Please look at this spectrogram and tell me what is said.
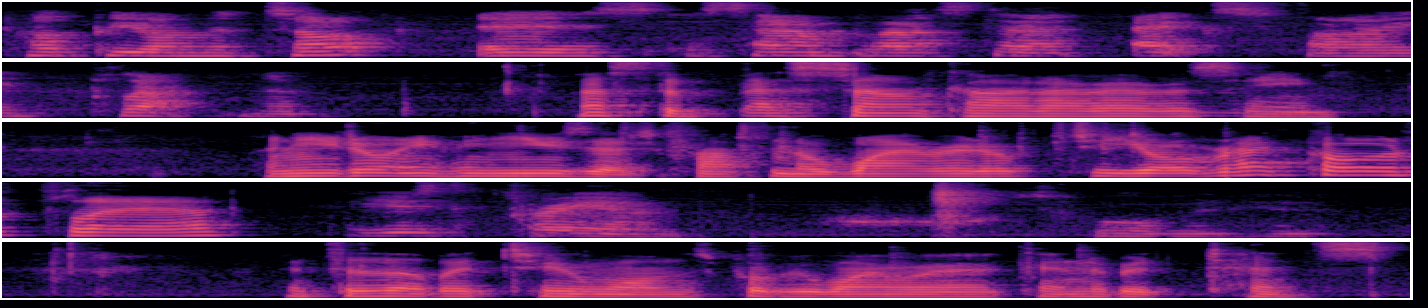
puppy on the top is a Sound Blaster X-Fi Platinum. That's the best sound card I've ever seen. And you don't even use it apart from to wire it up to your record player. I use the preamp. It's warm in here. It's a little bit too warm, that's probably why we're getting a bit tense.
